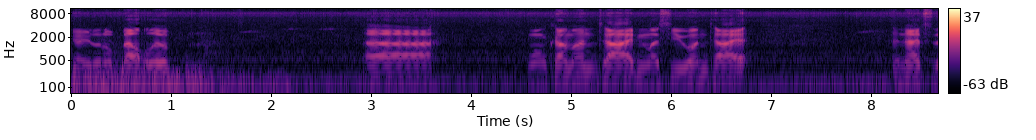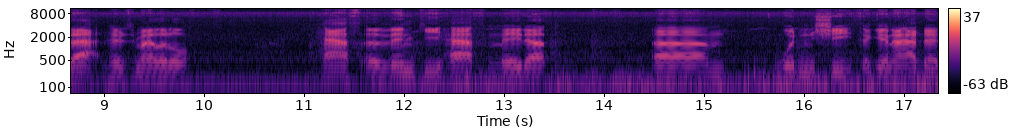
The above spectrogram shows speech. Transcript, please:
Got your little belt loop. Uh, won't come untied unless you untie it. And that's that. Here's my little half Evenki, half made up um, wooden sheath. Again, I had to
